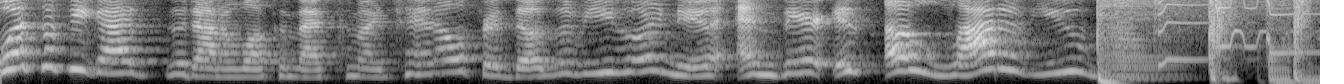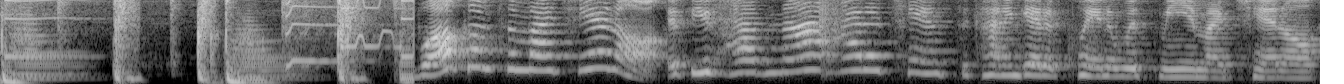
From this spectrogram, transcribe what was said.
What's up you guys, it's Adana. Welcome back to my channel. For those of you who are new, and there is a lot of you welcome to my channel. If you have not had a chance to kind of get acquainted with me and my channel,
